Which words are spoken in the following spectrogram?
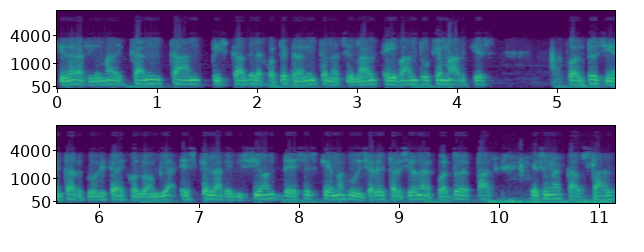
tiene la firma de Khan Khan, fiscal de la Corte Penal Internacional, e Iván Duque Márquez, actual presidente de la República de Colombia, es que la revisión de ese esquema judicial establecido en el acuerdo de paz es una causal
